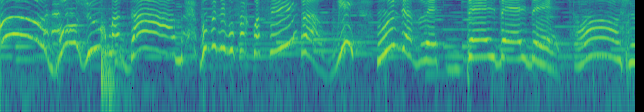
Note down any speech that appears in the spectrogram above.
Oh, bonjour, madame Vous venez vous faire coiffer? Ah oui, moi je veux être belle, belle, belle. Ah, je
